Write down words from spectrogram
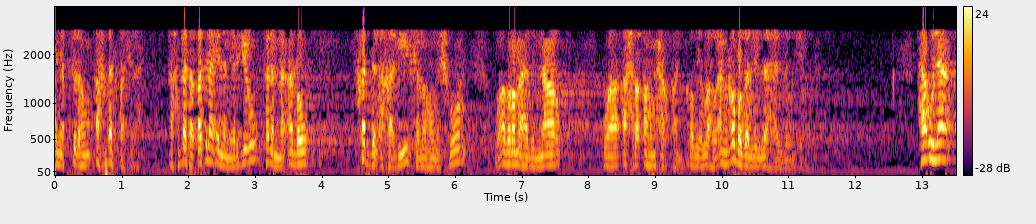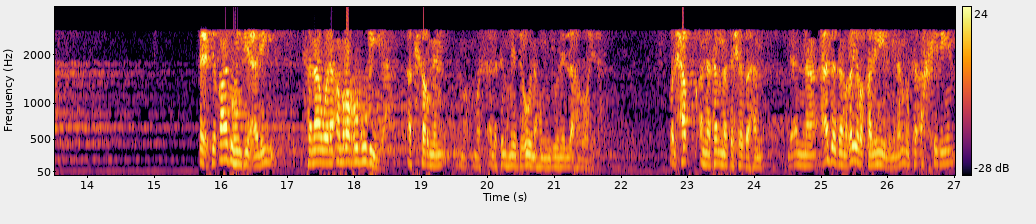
أن يقتلهم. أخبث قتله. أخبث قتله إن لم يرجعوا. فلما أبوا خد الأخاديد كما هو مشهور. وأضرمها بالنار وأحرقهم حرقا. رضي الله عنه غضبا لله عز وجل. هؤلاء اعتقادهم في علي تناول أمر الربوبية أكثر من مسألة أنهم يدعونه من دون الله وغيره. والحق أن ثمة شبها لأن عددا غير قليل من المتأخرين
